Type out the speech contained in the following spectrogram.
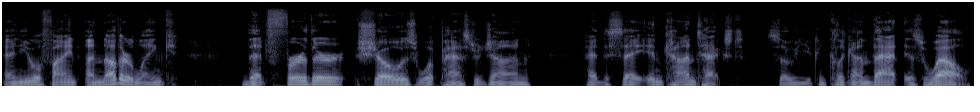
And you will find another link that further shows what Pastor John had to say in context so you can click on that as well.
